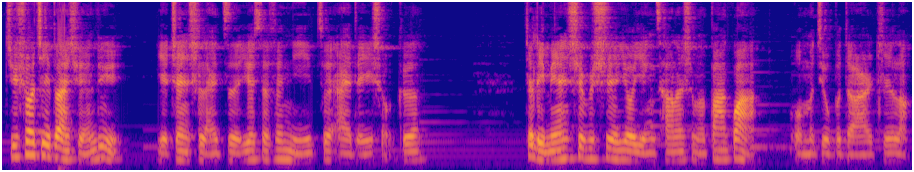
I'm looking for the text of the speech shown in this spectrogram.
据说这段旋律。也正是来自约瑟芬妮最爱的一首歌，这里面是不是又隐藏了什么八卦，我们就不得而知了。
